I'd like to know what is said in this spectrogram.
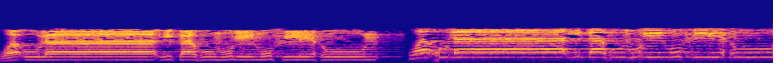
وأولئك هم المفلحون وأولئك هم المفلحون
